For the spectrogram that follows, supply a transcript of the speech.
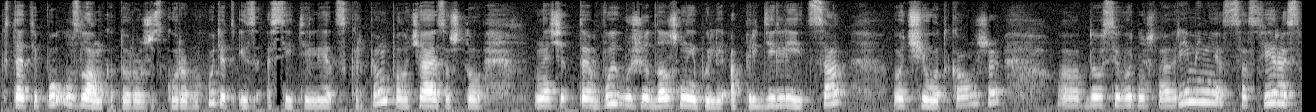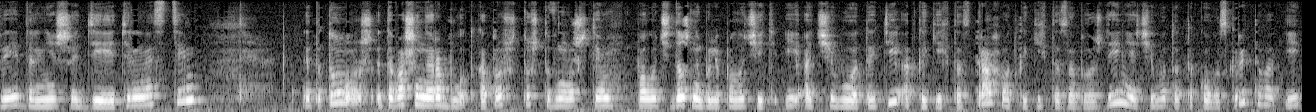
Кстати, по узлам, которые уже скоро выходят из сети лет Скорпион, получается, что значит, вы уже должны были определиться четко уже э, до сегодняшнего времени со сферой своей дальнейшей деятельности это, то, это ваша наработка, то, то, что вы можете получить, должны были получить и от чего отойти, от каких-то страхов, от каких-то заблуждений, от чего-то такого скрытого и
